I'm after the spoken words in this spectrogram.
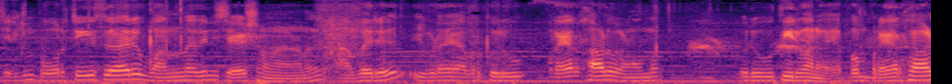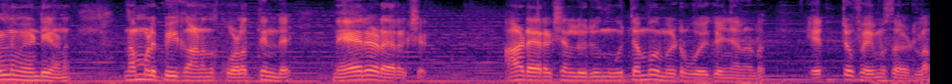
ശരിക്കും പോർച്ചുഗീസുകാർ വന്നതിന് ശേഷമാണ് അവർ ഇവിടെ അവർക്കൊരു പ്രെയർ ഹാൾ വേണമെന്ന് ഒരു തീരുമാനമായി. അപ്പം പ്രെയർ ഹാളിന് വേണ്ടിയാണ് നമ്മളിപ്പോൾ ഈ കാണുന്ന കുളത്തിന്റെ നേരെ ഡയറക്ഷൻ ആ ഡയറക്ഷനിൽ ഒരു നൂറ്റമ്പത് മീറ്റർ പോയി കഴിഞ്ഞാലാണ് ഏറ്റവും ഫേമസ് ആയിട്ടുള്ള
